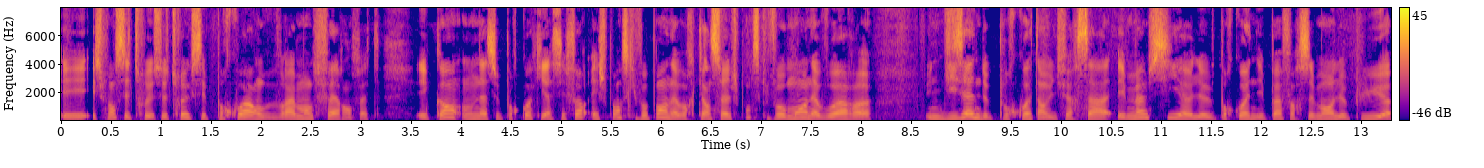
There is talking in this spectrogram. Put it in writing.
Et je pense que ce truc, c'est pourquoi on veut vraiment le faire en fait. Et quand on a ce pourquoi qui est assez fort, et je pense qu'il ne faut pas en avoir qu'un seul, je pense qu'il faut au moins en avoir euh, une dizaine de pourquoi tu as envie de faire ça. Et même si euh, le pourquoi n'est pas forcément le plus euh,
